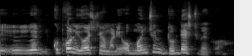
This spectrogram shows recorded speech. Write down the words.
ಕುತ್ಕೊಂಡು ಯೋಚನೆ ಮಾಡಿ ಒಬ್ಬ ಮನುಷ್ಯನಿಗೆ ದುಡ್ಡು ಎಷ್ಟು ಬೇಕು?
